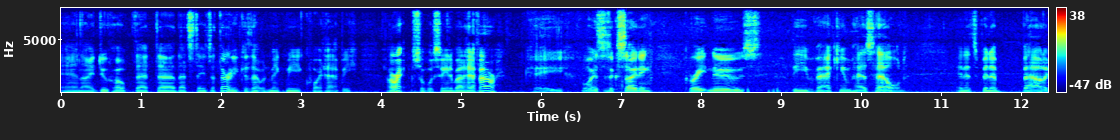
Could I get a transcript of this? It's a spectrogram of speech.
And I do hope that uh, that stays at 30 because that would make me quite happy. All right, so we'll see you in about a half hour. Okay, boy, this is exciting. Great news. The vacuum has held and it's been about a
